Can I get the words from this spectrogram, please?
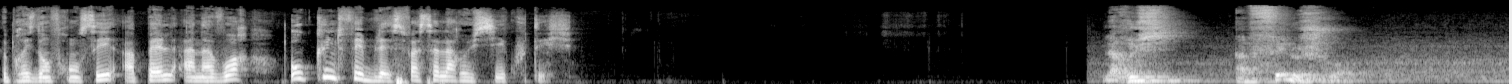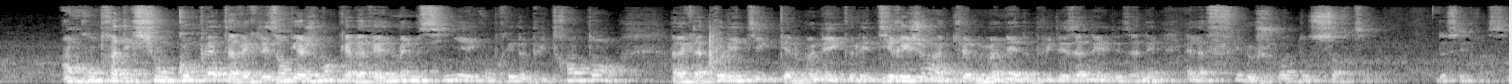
Le président français appelle à n'avoir aucune faiblesse face à la Russie. Écoutez. La Russie a fait le choix, en contradiction complète avec les engagements qu'elle avait elle-même signés, y compris depuis 30 ans, avec la politique qu'elle menait, que les dirigeants actuels menaient depuis des années et des années, elle a fait le choix de sortir de ces principes.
